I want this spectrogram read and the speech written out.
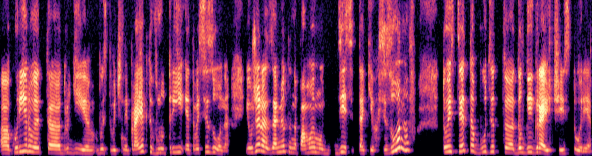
э, курирует э, другие выставочные проекты внутри этого сезона. И уже заметано, по-моему, 10 таких сезонов, то есть это будет э, долгоиграющая история.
